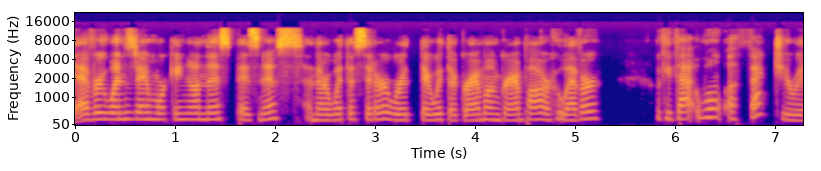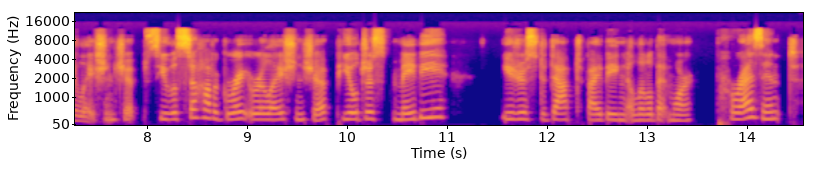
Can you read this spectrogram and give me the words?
every Wednesday I'm working on this business and they're with a sitter where they're with their grandma and grandpa or whoever okay, that won't affect your relationships. You will still have a great relationship. You'll just maybe you just adapt by being a little bit more present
